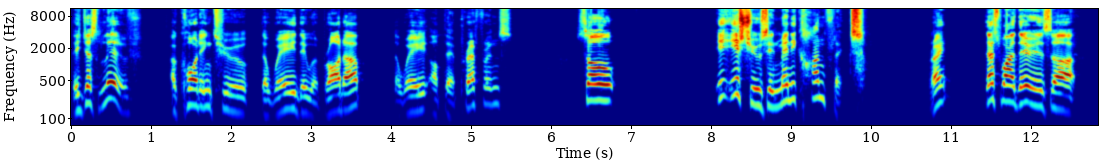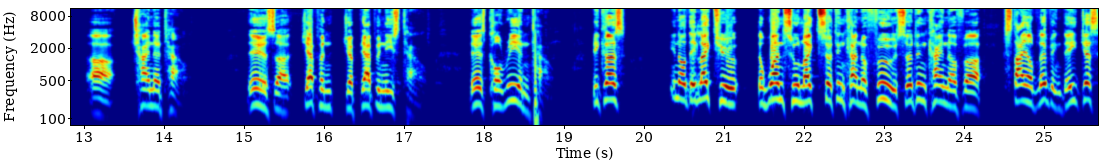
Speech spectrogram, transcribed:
they just live according to the way they were brought up, the way of their preference. So issues in many conflicts, right? That's why there is a, a Chinatown there's a Japan, Japanese town, there's Korean town, because you know they like to the ones who like certain kind of food, certain kind of uh, style of living. They just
